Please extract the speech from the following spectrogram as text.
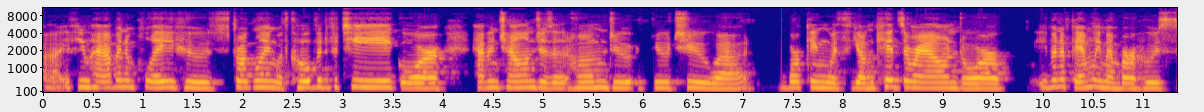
uh, if you have an employee who's struggling with covid fatigue or having challenges at home due due to uh, working with young kids around or even a family member who's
